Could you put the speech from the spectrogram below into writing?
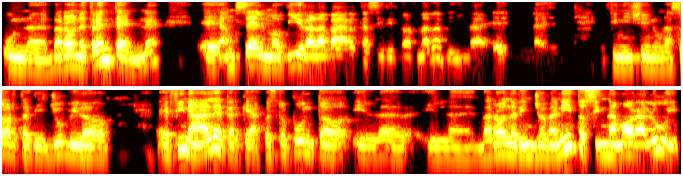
un barone trentenne, eh, Anselmo vira la barca, si ritorna alla villa e eh, finisce in una sorta di giubilo eh, finale perché a questo punto il, il barone ringiovanito si innamora lui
